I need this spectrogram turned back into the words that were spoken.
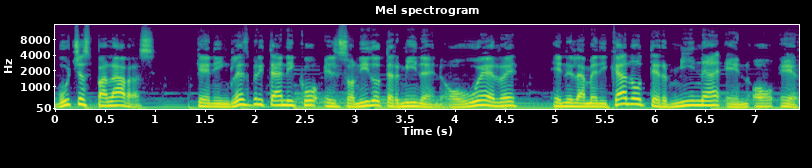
Muchas palabras que en inglés británico el sonido termina en OR, en el americano termina en OR.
